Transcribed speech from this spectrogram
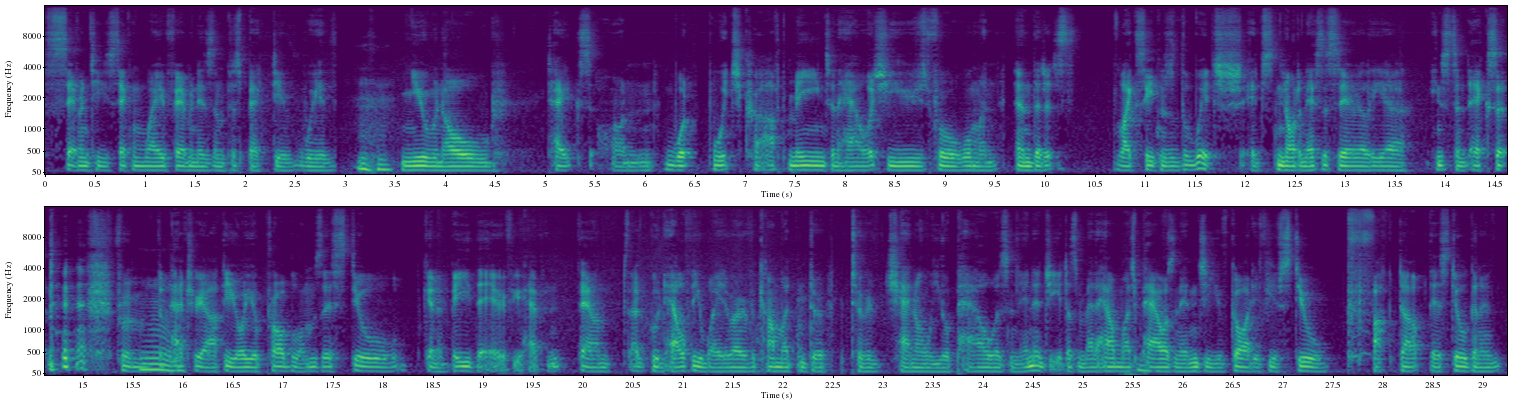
70s second wave feminism perspective with new and old takes on what witchcraft means and how it's used for a woman and that it's like Seasons of the Witch. It's not necessarily a instant exit from the hmm. patriarchy or your problems they're still going to be there if you haven't found a good healthy way to overcome it and to, to channel your powers and energy. It doesn't matter how much hmm. powers and energy you've got if you're still fucked up they're still going to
